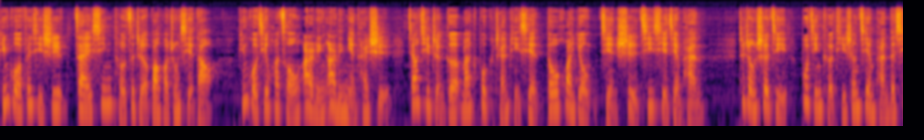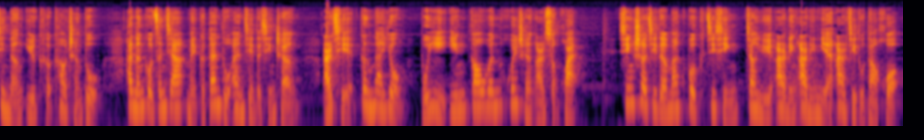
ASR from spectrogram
苹果分析师在新投资者报告中写道：“苹果计划从2020年开始，将其整个 MacBook 产品线都换用简式机械键盘。这种设计不仅可提升键盘的性能与可靠程度，还能够增加每个单独按键的行程，而且更耐用，不易因高温、灰尘而损坏。新设计的 MacBook 机型将于2020年二季度到货。”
